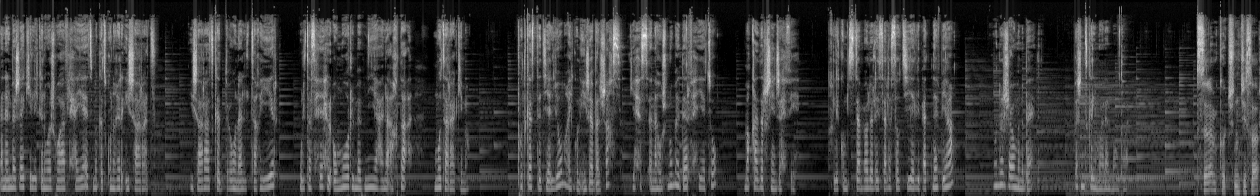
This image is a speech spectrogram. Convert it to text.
أن المشاكل اللي كنواجهوها في الحياة ما كتكون غير إشارات. إشارات كتدعونا للتغيير ولتصحيح الأمور المبنية على أخطاء متراكمة. بودكاست ديال اليوم غيكون إجابة لشخص كيحس أنه شنو ما دار في حياته ما قادرش ينجح فيه. نخليكم تستمعوا للرسالة الصوتية اللي بعثنا بها ونرجعوا من بعد باش نتكلموا على الموضوع. السلام كوتش انتصار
